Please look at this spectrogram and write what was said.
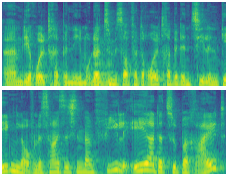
ähm, die Rolltreppe nehmen oder mhm. zumindest auf der Rolltreppe dem Ziel entgegenlaufen. Das heißt, sie sind dann viel eher dazu bereit,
